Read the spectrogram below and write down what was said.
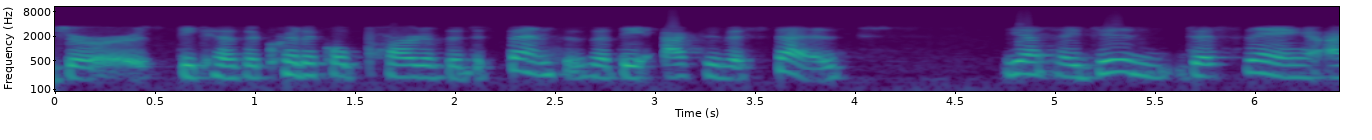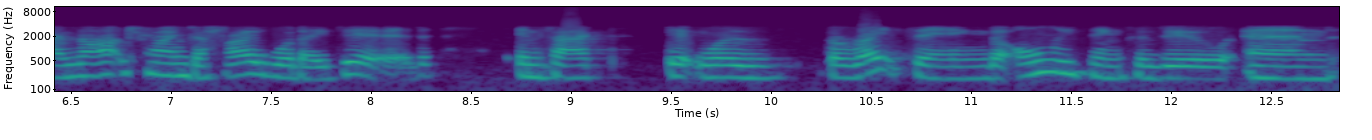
jurors because a critical part of the defense is that the activist says, Yes, I did this thing. I'm not trying to hide what I did. In fact, it was the right thing, the only thing to do, and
